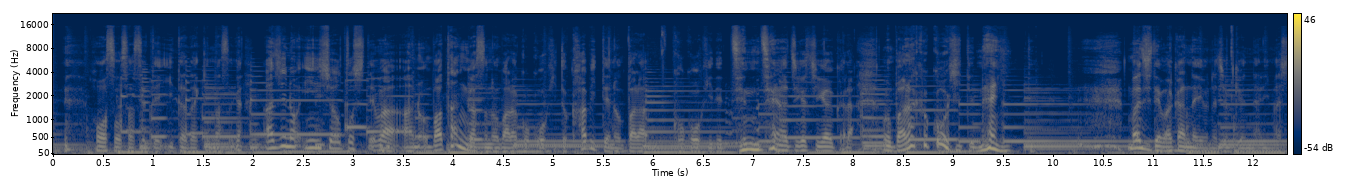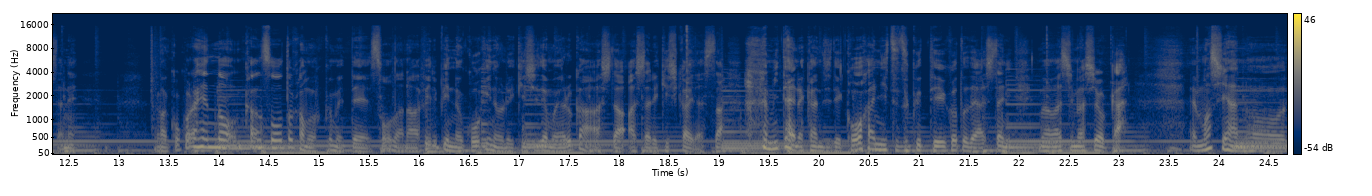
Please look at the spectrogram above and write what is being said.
放送させていただきますが味の印象としてはあのバタンガスのバラココーヒーとカビテのバラココーヒーで全然味が違うからもうバラココーヒーって何ってマジで分かんないような状況になりましたね。まあ、ここら辺の感想とかも含めて、そうだな、フィリピンのコーヒーの歴史でもやるか、明日、明日歴史会だしさ、みたいな感じで後半に続くっていうことで明日に回しましょうか。もし、あの、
